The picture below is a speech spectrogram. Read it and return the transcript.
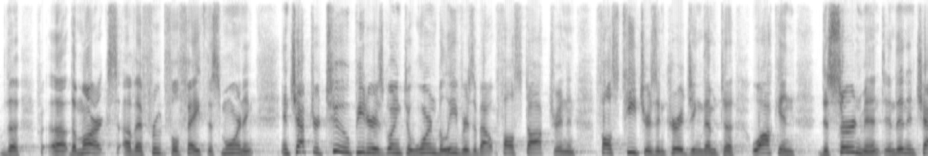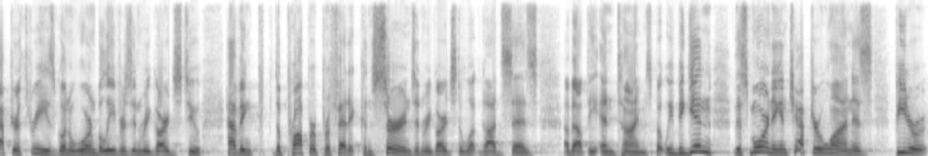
the, uh, the marks of a fruitful faith this morning. In chapter 2, Peter is going to warn believers about false doctrine and false teachers, encouraging them to walk in discernment. And then in chapter 3, he's going to warn believers in regards to having the proper prophetic concerns in regards to what God says about the end times. But we begin begin this morning in chapter 1 as Peter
